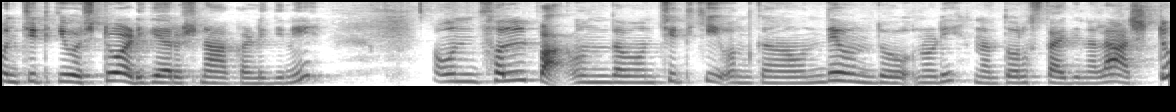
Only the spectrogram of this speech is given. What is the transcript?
ಒಂದು ಚಿಟಕಿಯಷ್ಟು ಅಡುಗೆ ಅರಿಶಿನ ಹಾಕೊಂಡಿದ್ದೀನಿ. ಒಂದು ಸ್ವಲ್ಪ, ಒಂದು ಒಂದು ಚಿಟಕಿ, ಒಂದು ಕ, ಒಂದೇ ಒಂದು ನೋಡಿ ನಾನು ತೋರಿಸ್ತಾ ಇದ್ದೀನಲ್ಲ, ಅಷ್ಟು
